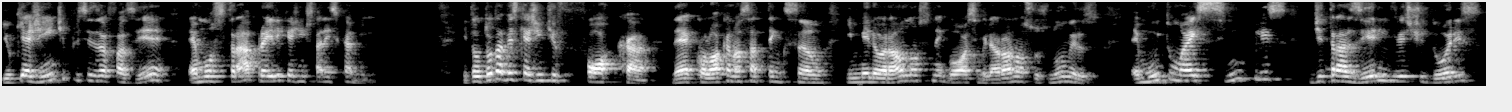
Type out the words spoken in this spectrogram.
E o que a gente precisa fazer é mostrar para ele que a gente está nesse caminho. Então, toda vez que a gente foca, né, coloca a nossa atenção em melhorar o nosso negócio, melhorar nossos números, é muito mais simples de trazer investidores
